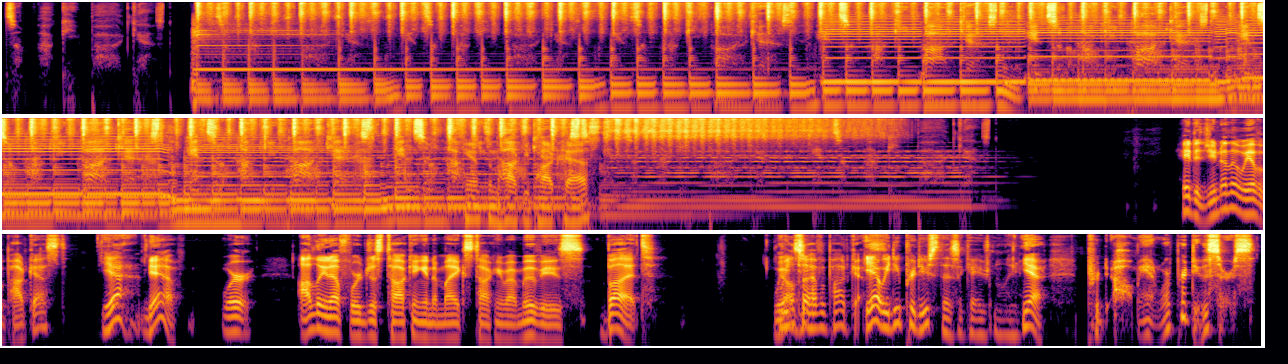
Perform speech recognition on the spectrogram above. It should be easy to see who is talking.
Speaker 1: Handsome Hockey Podcast. Handsome Hockey Podcast. Handsome Hockey Podcast. Handsome Hockey Podcast. Handsome Hockey Podcast. Handsome Hockey Podcast. Hockey Podcast. Hockey
Speaker 2: Podcast.
Speaker 1: Hockey Podcast.
Speaker 3: Hey, did you know that we have a podcast?
Speaker 4: Yeah.
Speaker 3: Yeah. We're oddly enough, we're just talking into mics talking about movies, but we,
Speaker 4: We
Speaker 3: also
Speaker 4: do-
Speaker 3: have a podcast.
Speaker 4: Yeah, we do produce this occasionally.
Speaker 3: Yeah. Pro- oh man, we're producers.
